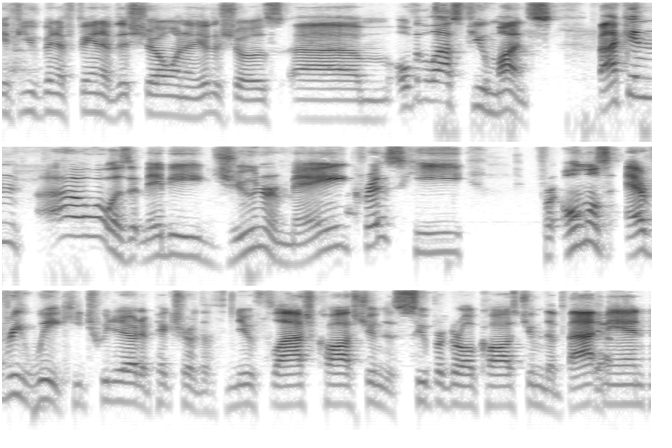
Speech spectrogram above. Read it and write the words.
if you've been a fan of this show and the other shows um over the last few months back in oh what was it maybe june or may chris he for almost every week he tweeted out a picture of the new flash costume the supergirl costume the batman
